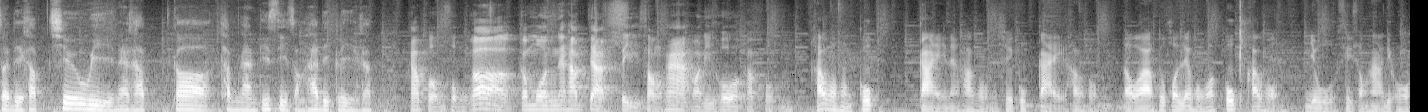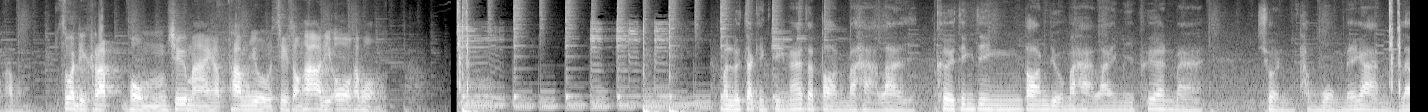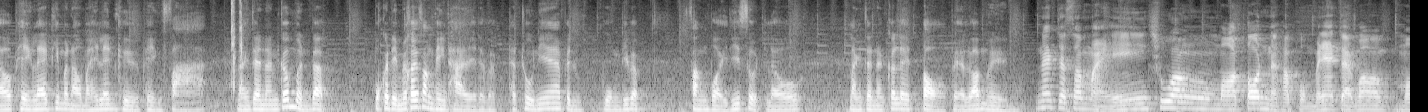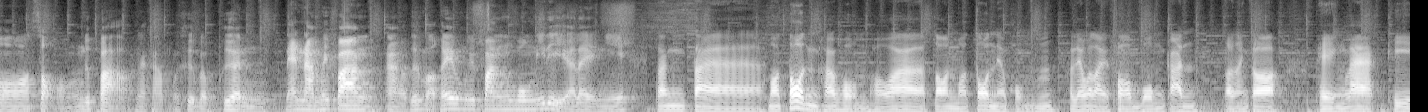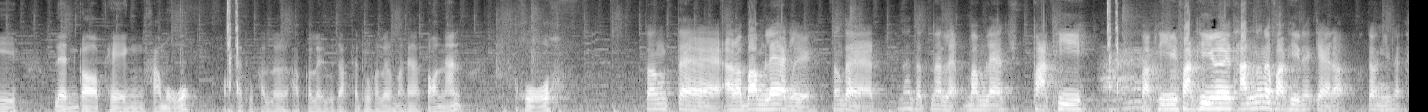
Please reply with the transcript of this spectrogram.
สวัสดีครับ ชื่อวีนะครับ ก็ทำงานที่ 425 ดีกรีครับ ครับผม ผมก็กมลนะครับจาก 425 Audio ครับผม ครับผมผมกุ๊กไก่นะครับผม ชื่อกุ๊กไก่ครับผม แต่ว่าทุกคนเรียกผมว่ากุ๊กครับผม อยู่ 425 Audio ครับผม สวัสดีครับ ผมชื่อไม้ครับ ทำอยู่ 425 Audio ครับผม มันรู้จักจริงๆ น่าจะตอนมหาลัยคือจริง ๆ ตอนอยู่มหาลัยมีเพื่อนมา ชวนทำวงด้วยกัน แล้วเพลงแรกที่มันเอามาให้เล่นคือเพลงฟ้า หลังจากนั้นก็เหมือนแบบปกติไม่ค่อยฟังเพลงไทยแต่แบบทัตทูเนี่ยเป็นวงที่แบบฟังบ่อยที่สุดแล้ว หลังจากนั้นก็เลยต่อไปอัลบั้มอื่น น่าจะสมัยช่วงมต้นนะครับ ผมไม่แน่ใจว่าม2หรือเปล่านะครับ ก็คือแบบเพื่อนแนะนำให้ฟังอ่าเพื่อนบอกเฮ้ยมึงไปฟังวงนี้ดิอะไรอย่างนี้ ตั้งแต่มต้นครับผม เพราะว่าตอนมต้นเนี่ยผมเขาเรียกว่าอะไรฟอร์มวงกัน ตอนนั้นก็ เพลงแรกที่เล่นก็เพลงขาหมูของ Tattoo Color ครับ ก็เลยรู้จัก Tattoo Color มาตั้งแต่ตอนนั้น โห ตั้งแต่อัลบั้มแรกเลย ตั้งแต่น่าจะนั่นแหละบั้มแรกฝากที ฝากทีฝากทีเลยทันตั้งแต่ฝากทีเลยแก่แล้วก็อย่างนี้แหละ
